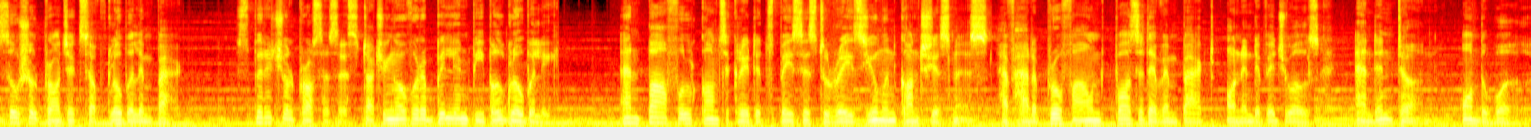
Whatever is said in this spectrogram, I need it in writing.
Social projects of global impact, spiritual processes touching over a billion people globally, and powerful consecrated spaces to raise human consciousness have had a profound positive impact on individuals and in turn on the world.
